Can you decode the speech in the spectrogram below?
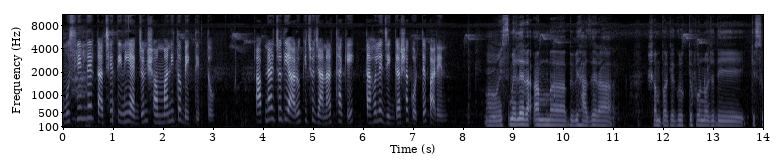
মুসলিমদের কাছে তিনি একজন সম্মানিত ব্যক্তিত্ব। আপনার যদি আরও কিছু জানার থাকে তাহলে জিজ্ঞাসা করতে পারেন। ইসমাইলের আম্মা বিবি হাজেরা সম্পর্কে গুরুত্বপূর্ণ যদি কিছু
